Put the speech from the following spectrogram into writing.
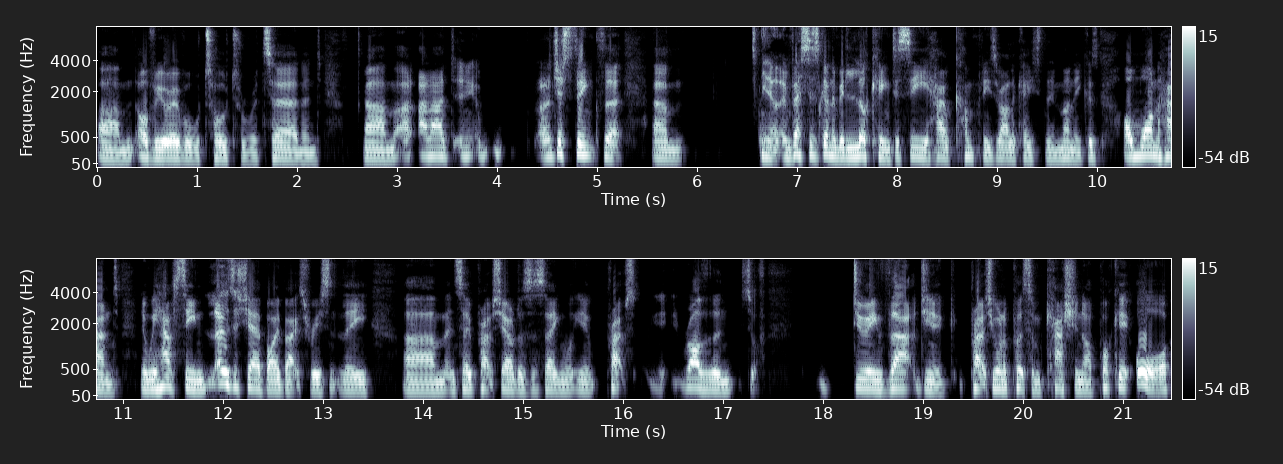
um, of your overall total return. And um, and I, I just think that um, you know, investors are going to be looking to see how companies are allocating their money because, on one hand, you know, we have seen loads of share buybacks recently, um, and so perhaps shareholders are saying, well, you know, perhaps rather than sort of doing that, you know, perhaps you want to put some cash in our pocket, or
